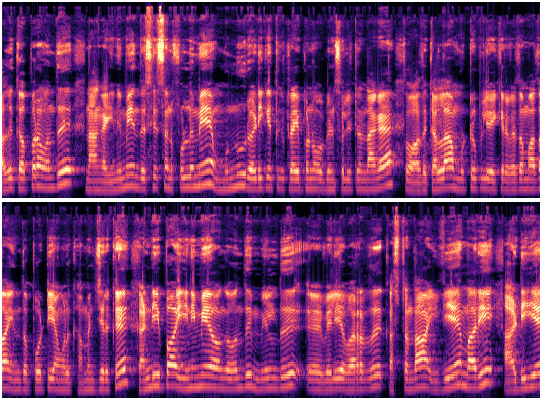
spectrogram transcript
அதுக்கப்புறம் வந்து நாங்க இனிமே இந்த சீசன் ஃபுல்லுமே முந்நூறு அடிக்கிறதுக்கு ட்ரை பண்ணுவோம் அப்படின்னு சொல்லிட்டு இருந்தாங்க. ஸோ அதுக்கெல்லாம் முற்றுப்புள்ளி வைக்கிற விதமாக தான் இந்த போட்டி அவங்களுக்கு அமைஞ்சிருக்கு. கண்டிப்பா இனிமே அவங்க வந்து மீழ்ந்து வெளியே வர்றது கஷ்டம்தான். இதே மாதிரி அடியே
